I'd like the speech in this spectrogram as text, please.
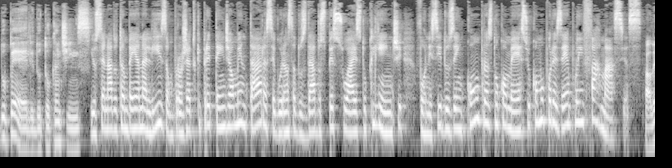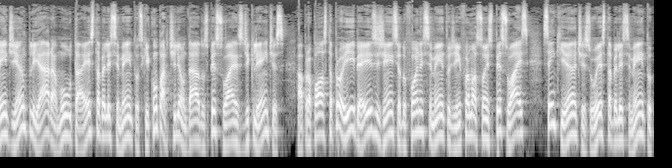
do PL do Tocantins. E o Senado também analisa um projeto que pretende aumentar a segurança dos dados pessoais do cliente fornecidos em compras no comércio, como por exemplo em farmácias. Além de ampliar a multa a estabelecimentos que compartilham dados pessoais de clientes, a proposta proíbe a exigência do fornecimento de informações pessoais sem que antes o estabelecimento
